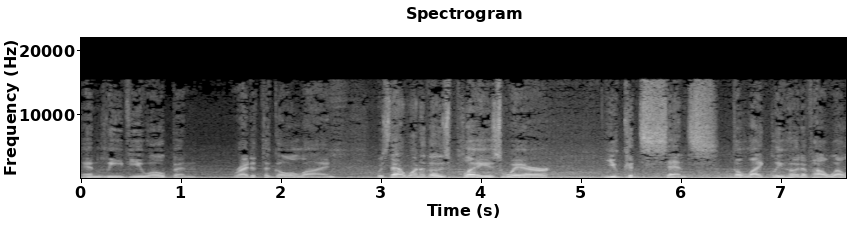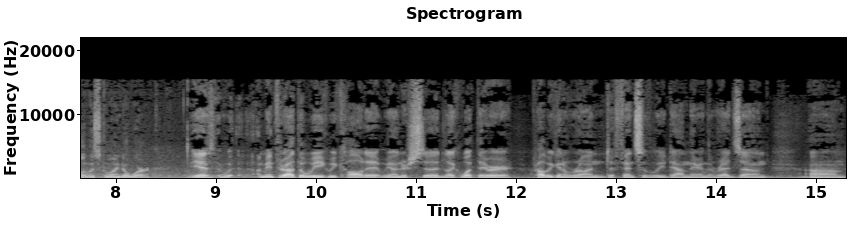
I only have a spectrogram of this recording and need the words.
and leave you open right at the goal line. Was that one of those plays where you could sense the likelihood of how well it was going to work? Yes, I mean throughout the week we called it. We understood like what they were probably going to run defensively down there in the red zone, um,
